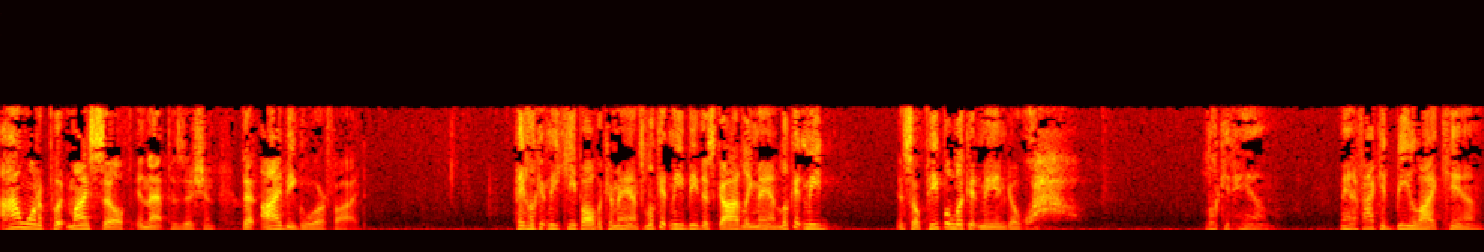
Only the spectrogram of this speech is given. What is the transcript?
I want to put myself in that position that I be glorified. Hey, look at me keep all the commands. Look at me be this godly man. Look at me. And so people look at me and go, wow, look at him. Man, if I could be like him.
